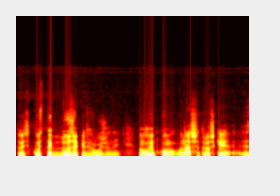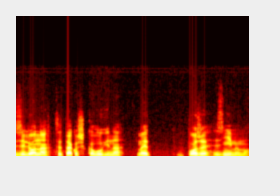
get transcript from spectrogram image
Тобто кустик дуже підгружений. Ну, улипку вона ще трошки зелена, це також калугіна. Ми позже знімемо.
